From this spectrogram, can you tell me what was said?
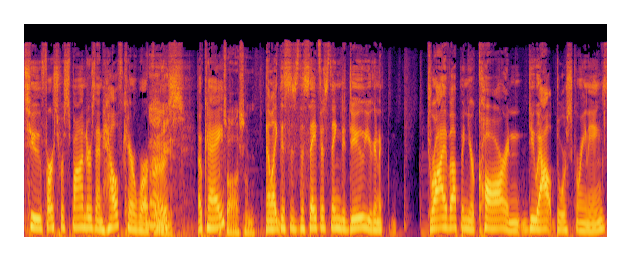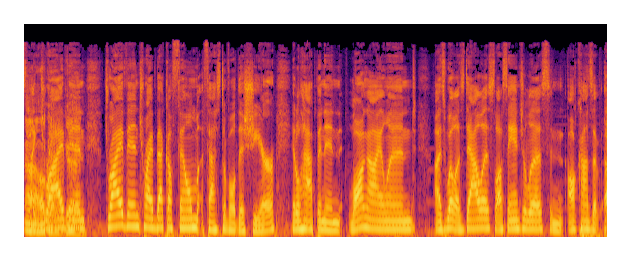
to first responders and healthcare workers. Nice. Okay. that's awesome. And like this is the safest thing to do. You're gonna drive up in your car and do outdoor screenings. Oh, like okay, drive in drive in Tribeca Film Festival this year. It'll happen in Long Island as well as Dallas, Los Angeles, and all kinds of Oh,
